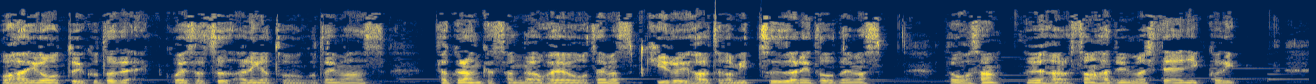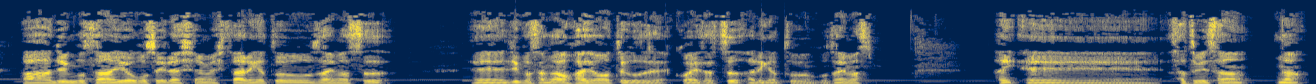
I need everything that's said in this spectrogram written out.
おはようということで、ご挨拶ありがとうございます。タクランケさんがおはようございます。黄色いハートが3つありがとうございます。トゴさん、上原さん、はじめまして、にっこり。あ、ジュンコさん、ようこそいらっしゃいました。ありがとうございます。えー、ジュンコさんがおはようということで、ご挨拶ありがとうございます。はい、えー、さつみさんが、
